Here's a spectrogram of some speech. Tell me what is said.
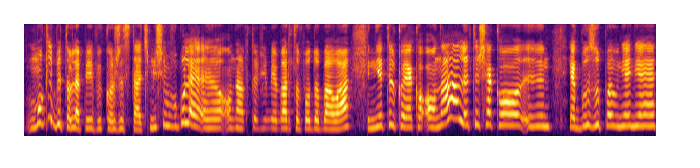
mogliby to lepiej wykorzystać. Mi się w ogóle ona w tym filmie bardzo podobała. Nie tylko jako ona, ale też jako y, jakby uzupełnienie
